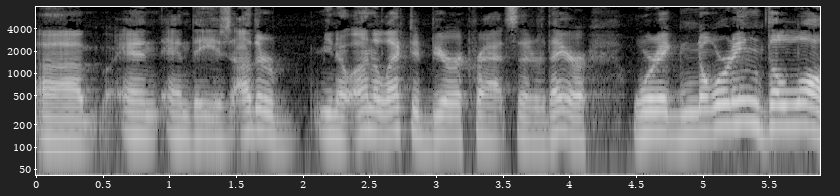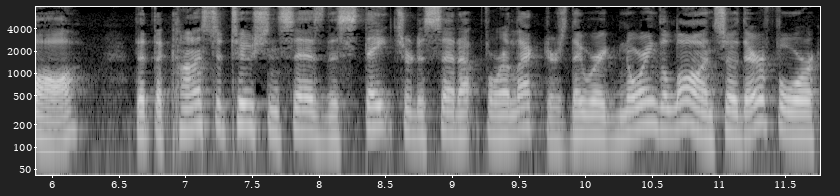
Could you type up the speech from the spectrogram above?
uh, and and these other you know unelected bureaucrats that are there were ignoring the law that the Constitution says the states are to set up for electors. They were ignoring the law, and so therefore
